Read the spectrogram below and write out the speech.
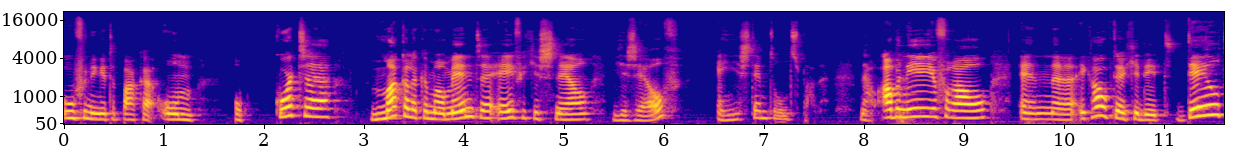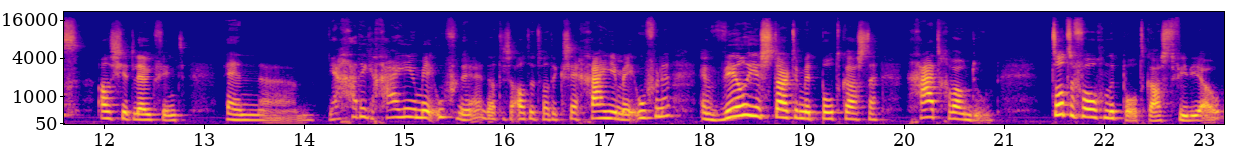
oefeningen te pakken om op korte, makkelijke momenten eventjes snel jezelf en je stem te ontspannen. Nou, abonneer je vooral en eh, ik hoop dat je dit deelt als je het leuk vindt. En ehm, ja, ga, ga hiermee oefenen. Hè? Dat is altijd wat ik zeg. Ga hiermee oefenen. En wil je starten met podcasten, ga het gewoon doen. Tot de volgende podcast video.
